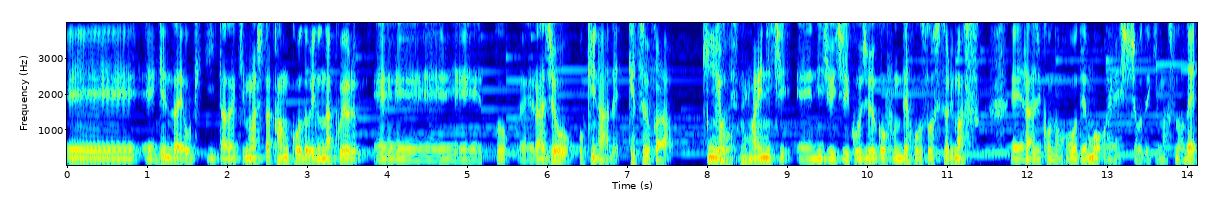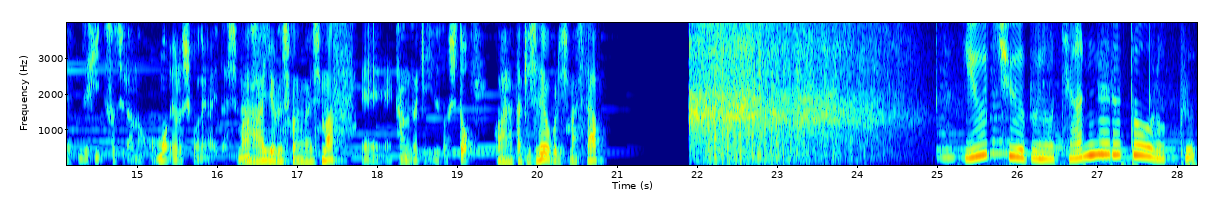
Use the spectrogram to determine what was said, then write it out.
えーえー現在お聞きいただきました観光通りの泣く夜、えーっと、えーラジオ沖縄で月曜から金曜、そうですね毎日、えー21時55分で放送しております。えーラジコの方でも、えー視聴できますので、ぜひそちらの方もよろしくお願いいたします。はい、よろしくお願いします。えー神崎秀俊と、小原武史でお送りしました。YouTube のチャンネル登録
